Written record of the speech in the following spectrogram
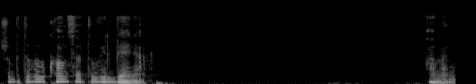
żeby to był koncert uwielbienia. Amen.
